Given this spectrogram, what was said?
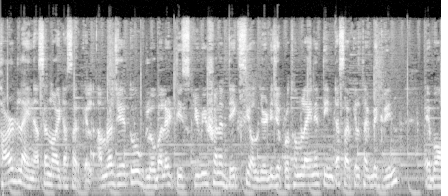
থার্ড লাইন আছে নয়টা সার্কেল আমরা যেহেতু গ্লোবালের ডিস্ট্রিবিউশনে দেখছি অলরেডি যে প্রথম লাইনে তিনটা সার্কেল থাকবে গ্রিন এবং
